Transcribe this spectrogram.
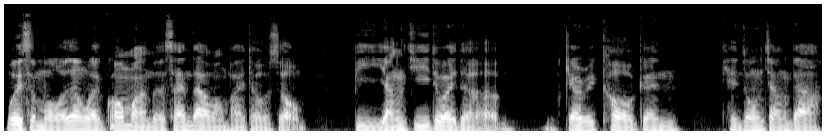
为什么我认为光芒的三大王牌投手比洋基队的 Gary Cole 跟田中将大？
